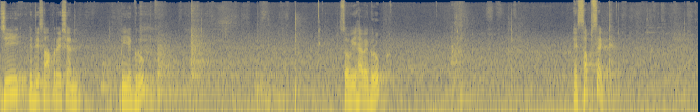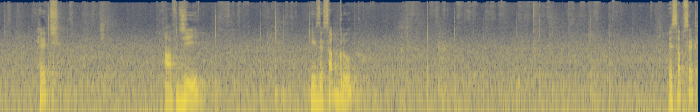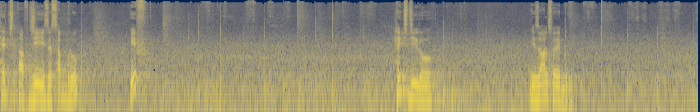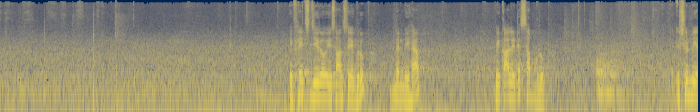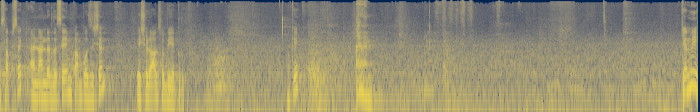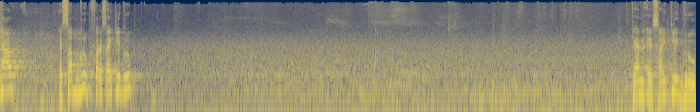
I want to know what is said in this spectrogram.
G with this operation be a group. So we have a group, a subset. H of G is a subgroup. A subset H of G is a subgroup. If H0 is also a group. If H0 is also a group, then we have, we call it a subgroup. It should be a subset and under the same composition, it should also be a group. Okay? Can we have a subgroup for a cyclic group? Can a cyclic group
